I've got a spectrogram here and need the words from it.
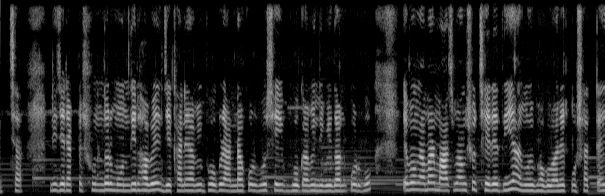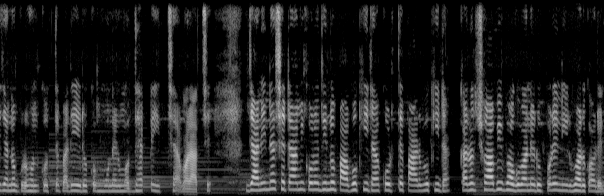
ইচ্ছা, নিজের একটা সুন্দর মন্দির হবে যেখানে আমি ভোগ রান্না করব, সেই ভোগ আমি নিবেদন করব এবং আমার মাছ মাংস ছেড়ে দিয়ে আমি ওই ভগবানের প্রসাদটাই যেন গ্রহণ করতে পারি এরকম মনের মধ্যে একটা ইচ্ছা আমার আছে। জানি না সেটা আমি কোনো দিনও পাবো কি না করতে পারব কি না কারণ সবই ভগবানের উপরে নির্ভর করেন।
